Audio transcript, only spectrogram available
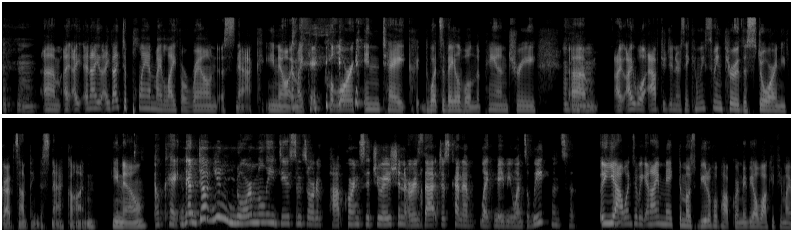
Mhm. Um, I, I and I, I like to plan my life around a snack. You know, and my caloric intake, what's available in the pantry. Mhm. Um, I, I will after dinner say, "Can we swing through the store? I need to grab something to snack on." You know, Okay. Now, don't you normally do some sort of popcorn situation, or is that just kind of like maybe once a week? Once a yeah, Oh. once a week, and I make the most beautiful popcorn. Maybe I'll walk you through my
